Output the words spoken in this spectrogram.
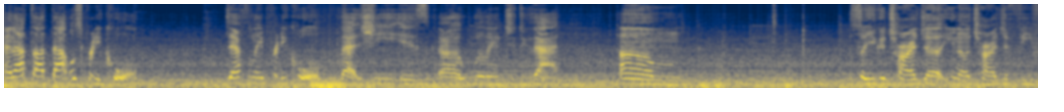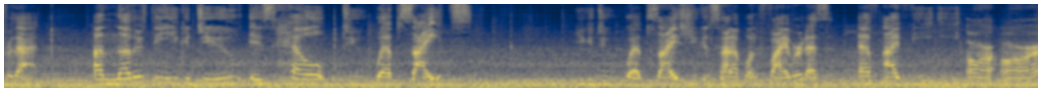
And I thought that was pretty cool. Definitely pretty cool that she is uh, willing to do that. Um, so you could charge a you know charge a fee for that. Another thing you could do is help do websites. You can do websites. You can sign up on Fiverr. That's F I V E R R.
